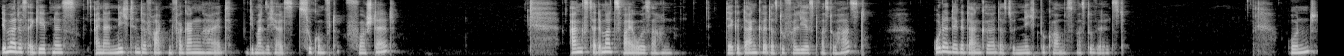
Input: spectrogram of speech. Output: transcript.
immer das Ergebnis einer nicht hinterfragten Vergangenheit, die man sich als Zukunft vorstellt. Angst hat immer 2 Ursachen. Der Gedanke, dass du verlierst, was du hast, oder der Gedanke, dass du nicht bekommst, was du willst. Und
